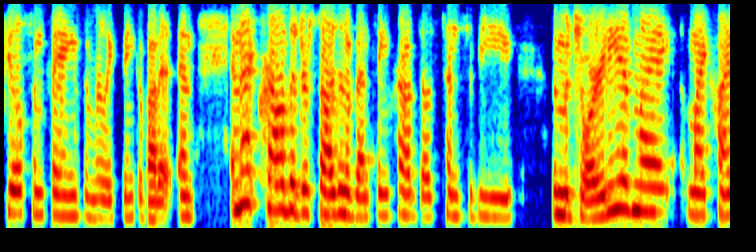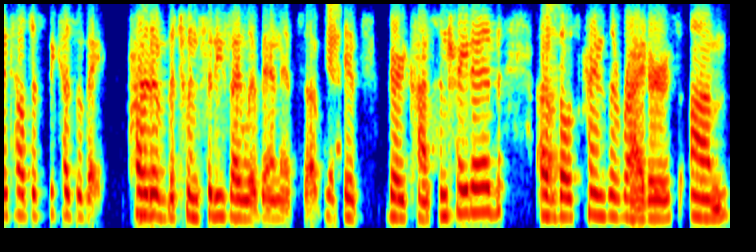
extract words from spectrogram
feel some things and really think about it. And and that crowd, the dressage and eventing crowd, does tend to be the majority of my my clientele, just because of the part of the Twin Cities I live in. It's a, yeah. it's very concentrated of those kinds of riders. Um,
